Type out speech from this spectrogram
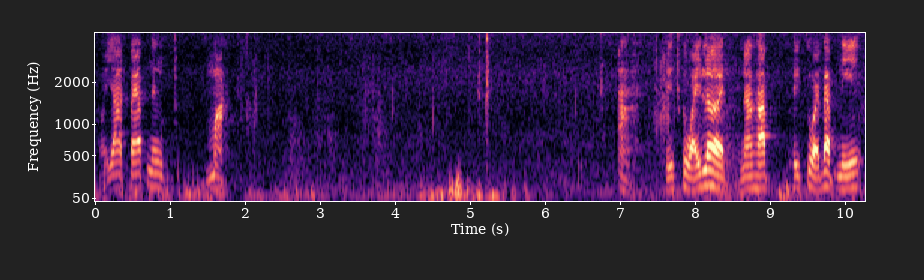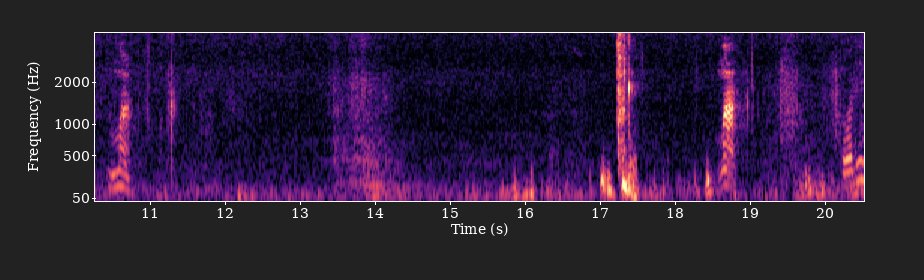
ข ออนุญาตแป๊บหนึ่งมาอะสวยๆเลยนะครับ สวยๆแบบนี้มามาตัวที่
